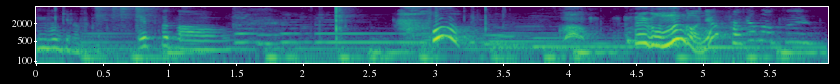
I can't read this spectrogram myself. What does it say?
중복이라서. 예쁘다. 어? 야, 이거 없는 거 아니야? 당연하지.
